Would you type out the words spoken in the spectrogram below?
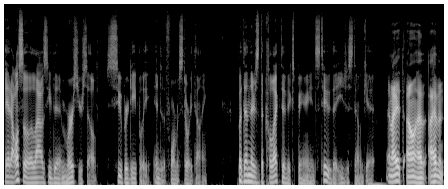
it also allows you to immerse yourself super deeply into the form of storytelling. But then there's the collective experience too that you just don't get. And I I don't have I haven't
